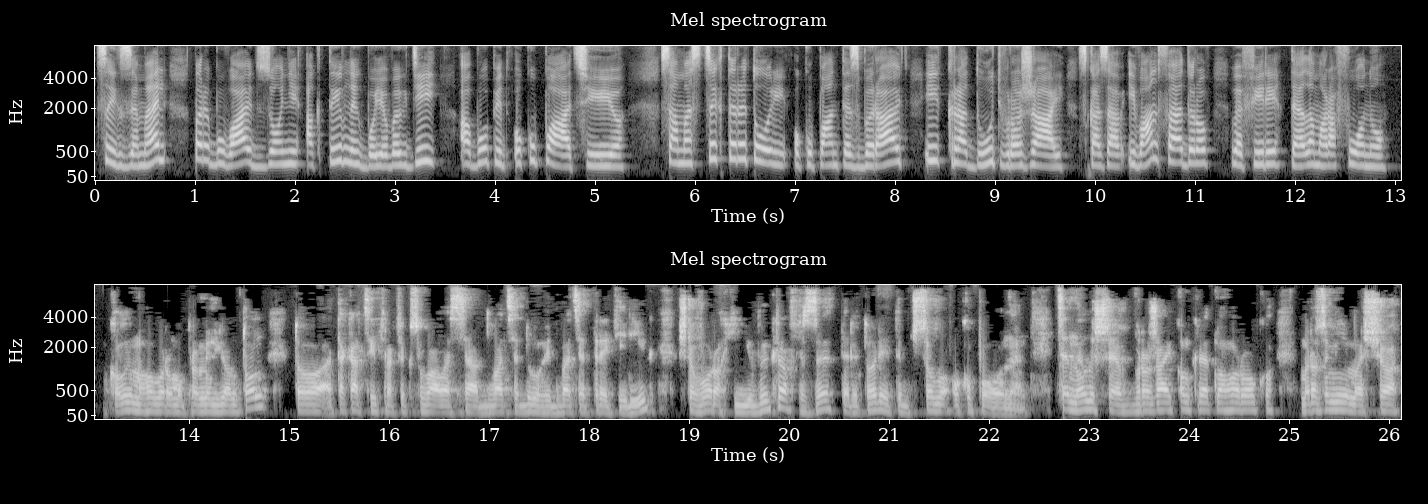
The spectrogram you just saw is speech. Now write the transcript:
цих земель перебувають в зоні активних бойових дій або під окупацією. Саме з цих територій окупанти збирають і крадуть врожай, сказав Іван Федоров в ефірі телемарафону. Коли ми говоримо про мільйон тонн, то така цифра фіксувалася 22-23 рік, що ворог її викрав з території тимчасово окупованої. Це не лише врожай конкретного року. Ми розуміємо, що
